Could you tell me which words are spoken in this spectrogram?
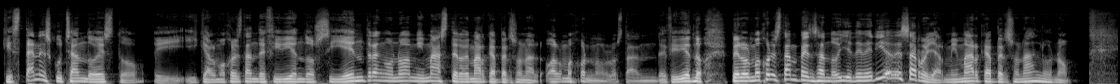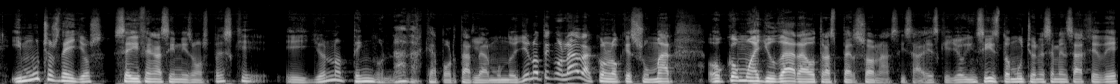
que están escuchando esto y, que a lo mejor están decidiendo si entran o no a mi máster de marca personal, o a lo mejor no lo están decidiendo, pero a lo mejor están pensando, oye, ¿debería desarrollar mi marca personal o no? Y muchos de ellos se dicen a sí mismos, pero es que y yo no tengo nada que aportarle al mundo, yo no tengo nada con lo que sumar o cómo ayudar a otras personas. Y sabes que yo insisto mucho en ese mensaje de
